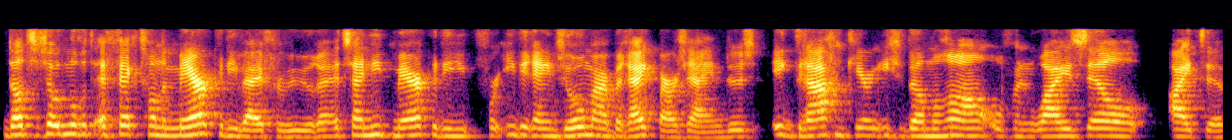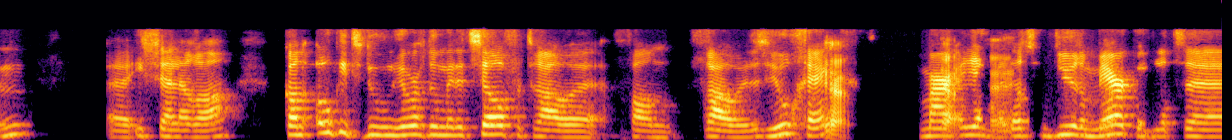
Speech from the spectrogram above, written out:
dat is ook nog het effect van de merken die wij verhuren. Het zijn niet merken die voor iedereen zomaar bereikbaar zijn. Dus ik draag een keer een Isabel Marant of een YSL item, uh, Yves Saint Laurent, kan ook iets doen, heel erg doen met het zelfvertrouwen van vrouwen. Dat is heel gek. Ja. Maar ja, ja, dat soort dure merken, dat, uh,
